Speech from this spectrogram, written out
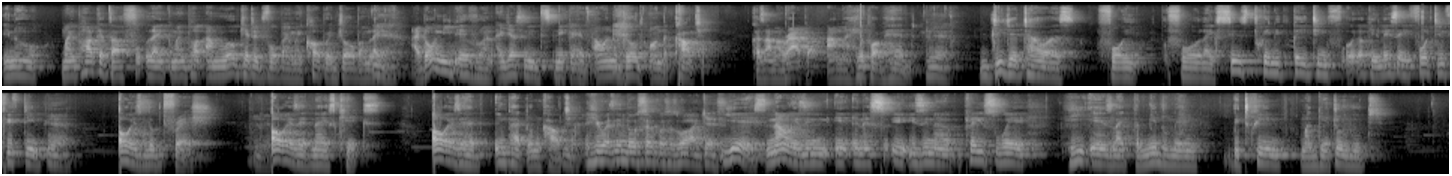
you know, my pockets are full, like my po- I'm well catered for by my corporate job. I'm like, Yeah. I don't need everyone. I just need sneakerheads. I want to build on the culture, cause I'm a rapper. I'm a hip hop head. Yeah. DJ Towers for for like since 2013 for, okay let's say 14 15 Yeah. always looked fresh always had nice kicks always had impact on culture He was in those circles as well, I guess. yes now he's in in, in a he's in a place where he is like the middleman between Mageto youth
